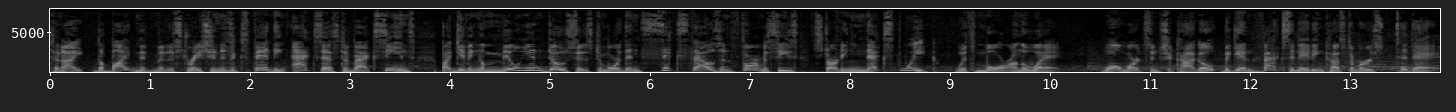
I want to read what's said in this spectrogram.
Tonight, the Biden administration is expanding access to vaccines by giving a million doses to more than 6,000 pharmacies starting next week, with more on the way. Walmarts in Chicago began vaccinating customers today.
